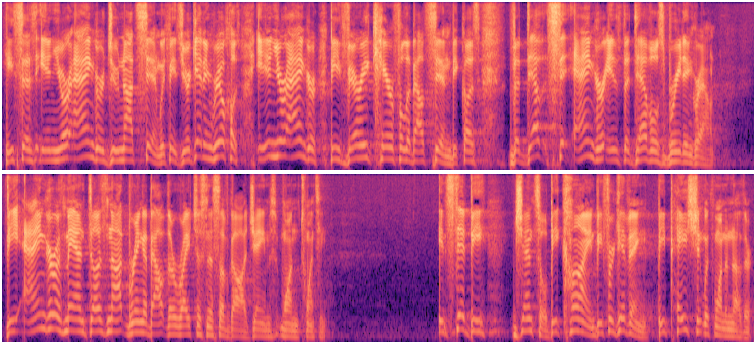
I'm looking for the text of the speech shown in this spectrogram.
He says, in your anger, do not sin, which means you're getting real close. In your anger, be very careful about sin because the de- anger is the devil's breeding ground. The anger of man does not bring about the righteousness of God, James 1:20. Instead, be gentle, be kind, be forgiving, be patient with one another.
